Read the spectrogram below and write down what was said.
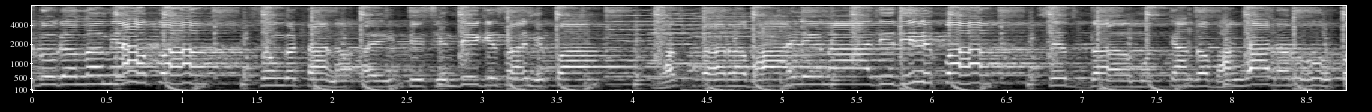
ಗುಗಲ ಮ್ಯಾಪ, ಸುಂಗಟನ ಐತಿ ಸಿಂಧಿಗೆ ಸಮೀಪ. ಭಕ್ತರ ಬಾಳಿನಾದಿ ದೀಪ, ಸಿದ್ಧ ಮುತ್ಯಾಂದ ಬಂಗಾರ ರೂಪ.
